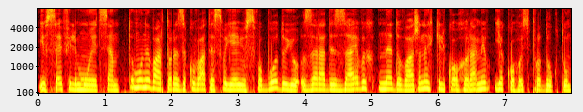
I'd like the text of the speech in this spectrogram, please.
і все фільмується. Тому не варто ризикувати своєю свободою заради зайвих недоважених кількох грамів якогось продукту.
